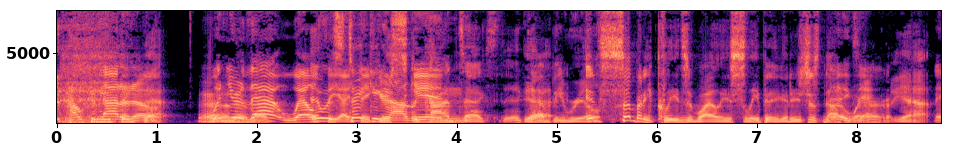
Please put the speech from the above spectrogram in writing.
How can you I don't think know. that? When you're that wealthy, It was I think taken your out skin. of context. It Yeah. can't be real. It's somebody cleans it while he's sleeping, and he's just not aware. Exactly. yeah, yeah.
